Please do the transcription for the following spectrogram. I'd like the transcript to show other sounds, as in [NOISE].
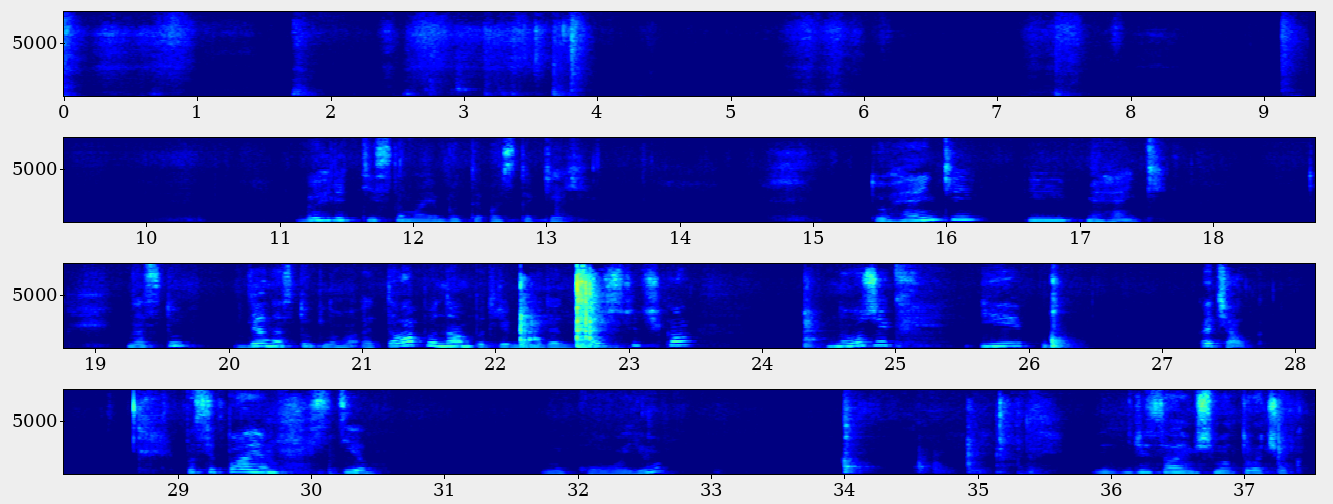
Вигляд тіста має бути ось такий. Тугенький і м'ягенький. Наступ... Для наступного етапу нам потрібна буде дощечка, ножик і качалка. Посипаємо стіл мукою, відрізаємо шматочок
